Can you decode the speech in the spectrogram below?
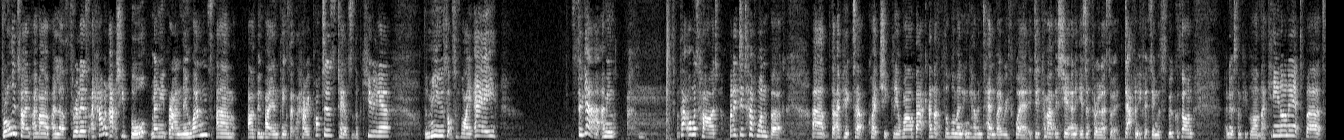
for all the time I'm out, I love thrillers. I haven't actually bought many brand new ones. Um, I've been buying things like the Harry Potters, Tales of the Peculiar, The Muse, lots of YA. So yeah, I mean, that one was hard, but I did have one book uh, that I picked up quite cheaply a while back and that's The Woman in Cabin 10 by Ruth Ware. It did come out this year and it is a thriller so it definitely fits in with Spookathon. I know some people aren't that keen on it, but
